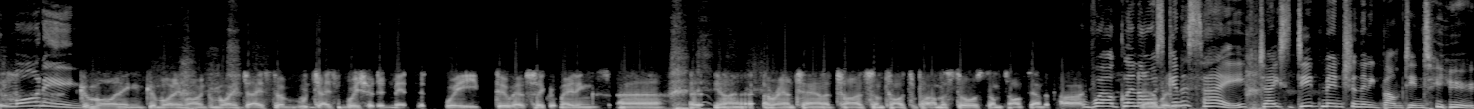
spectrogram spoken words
Good morning. Good morning. Good morning, Lauren. Good morning, Jase. So, Jase, we should admit that we do have secret meetings, uh, uh, you know, around town at times. Sometimes department stores, sometimes down the park. Well, Glenn, I was with- going to say, Jase did mention that he bumped into you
